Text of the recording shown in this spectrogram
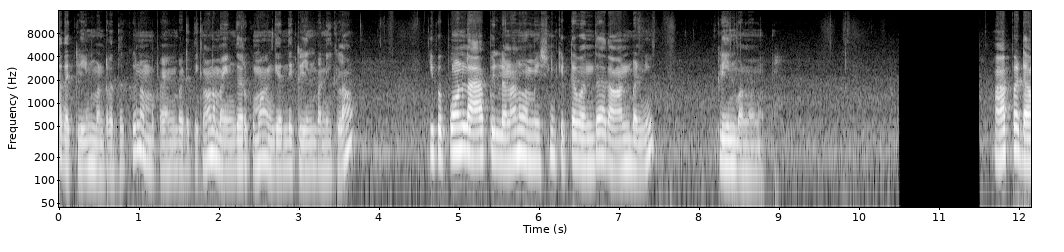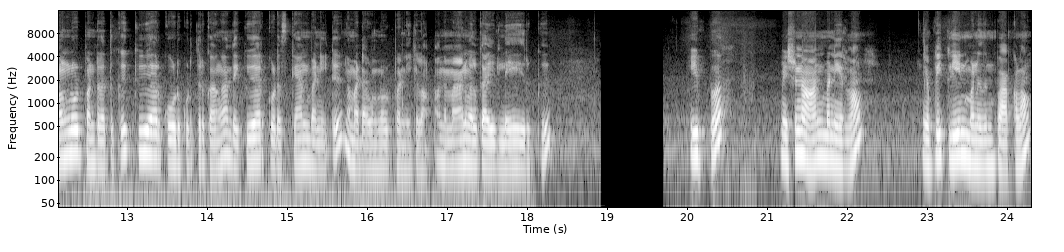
அதை க்ளீன் பண்ணுறதுக்கு நம்ம பயன்படுத்திக்கலாம். நம்ம எங்கே இருக்குமோ அங்கேருந்து க்ளீன் பண்ணிக்கலாம். இப்போ ஃபோனில் ஆப் இல்லைன்னா நம்ம மிஷின் கிட்டே வந்து அதை ஆன் பண்ணி க்ளீன் பண்ணணும். ஆப்பை டவுன்லோட் பண்ணுறதுக்கு க்யூஆர் கோடு கொடுத்துருக்காங்க. அந்த க்யூஆர் கோடை ஸ்கேன் பண்ணிவிட்டு நம்ம டவுன்லோட் பண்ணிக்கலாம். அந்த மேனுவல் கைட்லேயே இருக்குது இப்போ மிஷினை ஆன் பண்ணிடலாம். எப்படி க்ளீன் பண்ணுதுன்னு பார்க்கலாம்.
